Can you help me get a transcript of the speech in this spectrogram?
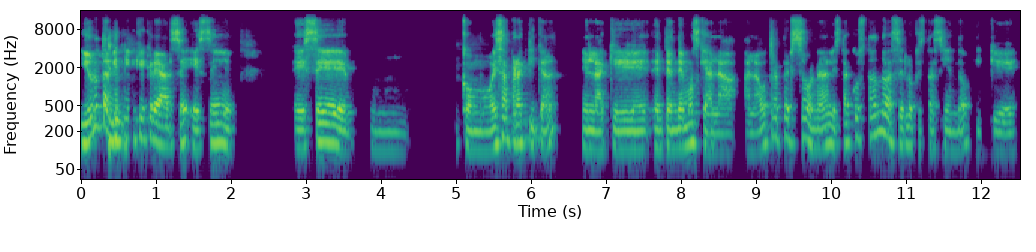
Y uno también tiene que crearse ese, ese, mm, como esa práctica en la que entendemos que a la, a la otra persona le está costando hacer lo que está haciendo y que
